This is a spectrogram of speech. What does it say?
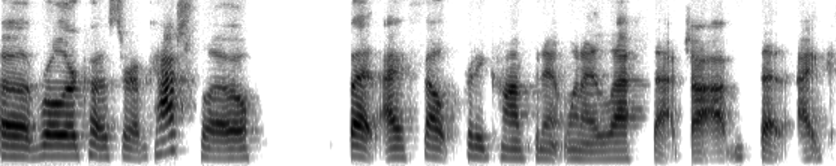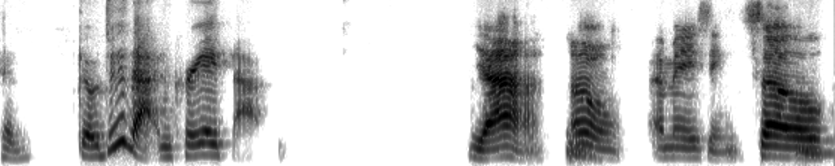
a roller coaster of cash flow, but I felt pretty confident when I left that job that I could go do that and create that. Yeah. Mm. Oh, amazing. So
